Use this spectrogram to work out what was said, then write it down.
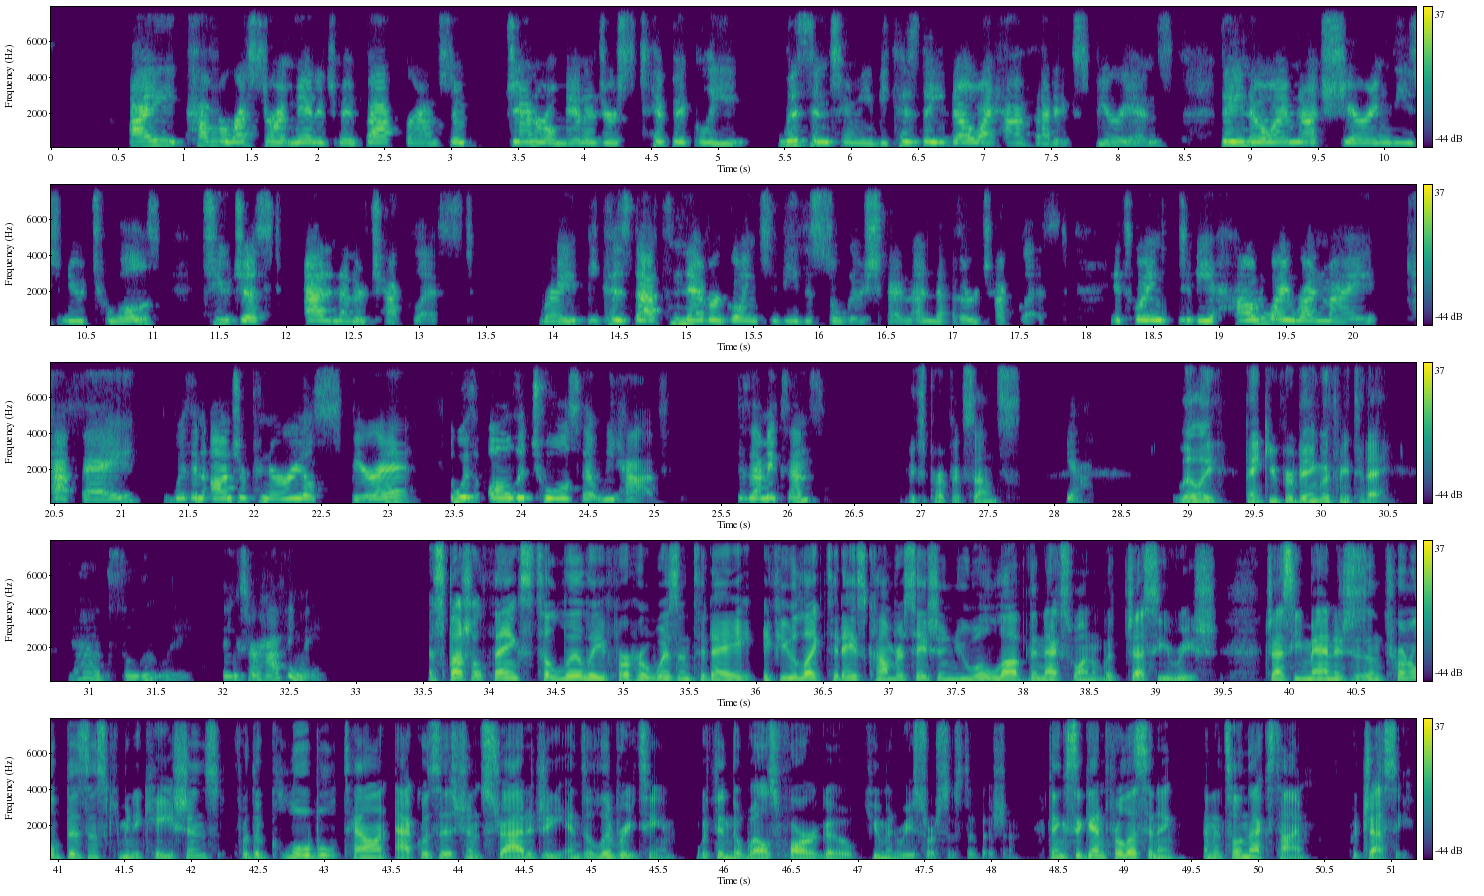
I have a restaurant management background, so general managers typically listen to me because they know I have that experience. They know I'm not sharing these new tools to just add another checklist, right? Because that's never going to be the solution, another checklist. It's going to be how do I run my cafe with an entrepreneurial spirit with all the tools that we have? Does that make sense? Makes perfect sense. Yeah. Lily, thank you for being with me today. Yeah, absolutely. Thanks for having me. A special thanks to Lily for her wisdom today. If you like today's conversation, you will love the next one with Jesse Reish. Jesse manages internal business communications for the global talent acquisition strategy and delivery team within the Wells Fargo Human Resources Division. Thanks again for listening, and until next time with Jesse.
